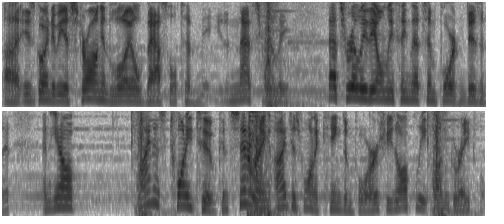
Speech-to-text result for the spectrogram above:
uh, is going to be a strong and loyal vassal to me. And that's really that's really the only thing that's important, isn't it? And you know, Minus 22. Considering I just want a kingdom for her, she's awfully ungrateful.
